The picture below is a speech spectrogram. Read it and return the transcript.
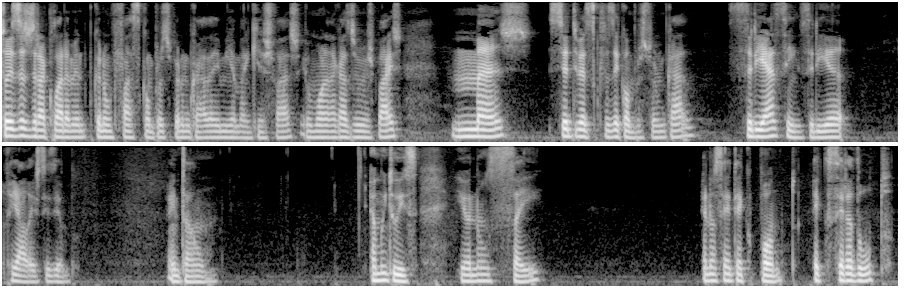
Estou a exagerar claramente porque eu não faço compras de supermercado, é a minha mãe que as faz. Eu moro na casa dos meus pais. Mas se eu tivesse que fazer compras de supermercado, seria assim, seria real este exemplo. Então, é muito isso. Eu não sei, eu não sei até que ponto é que ser adulto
